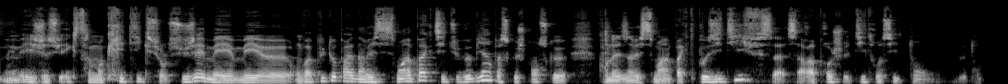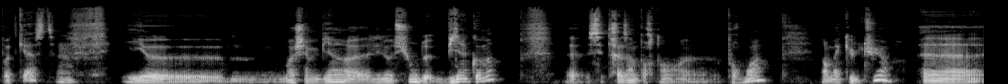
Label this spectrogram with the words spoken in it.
mais je suis extrêmement critique sur le sujet. Mais mais euh, on va plutôt parler d'investissement impact, si tu veux bien, parce que je pense que on a des investissements impact positifs. Ça, ça rapproche le titre aussi de ton de ton podcast. Et moi, j'aime bien les notions de bien commun c'est très important pour moi dans ma culture. Euh,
